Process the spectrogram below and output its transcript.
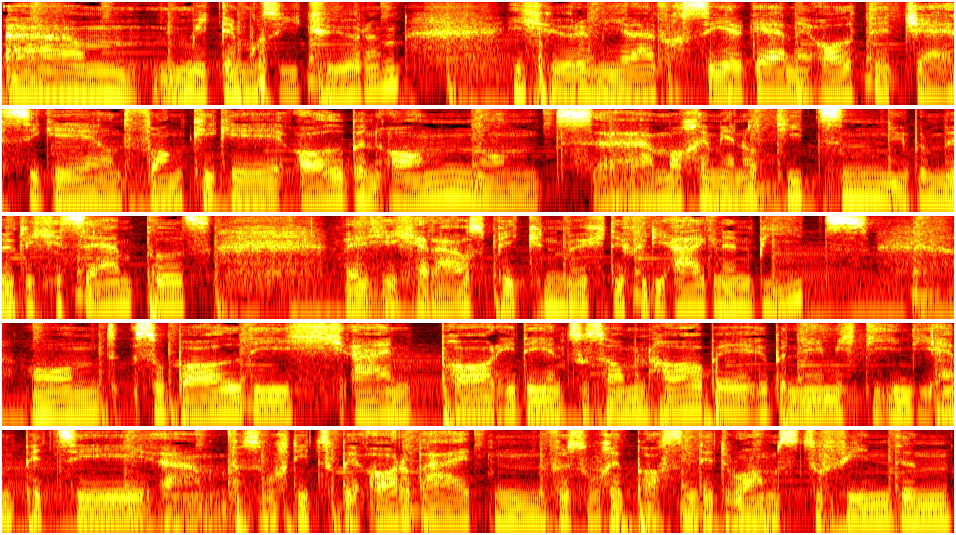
ähm, mit dem Musikhören. Ich höre mir einfach sehr gerne alte jazzige und funkige Alben an und äh, mache mir Notizen über mögliche Samples, welche ich herauspicken möchte für die eigenen Beats. Und sobald ich ein paar Ideen zusammen habe, übernehme ich die in die MPC, ähm, versuche die zu bearbeiten, versuche passende Drums zu finden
